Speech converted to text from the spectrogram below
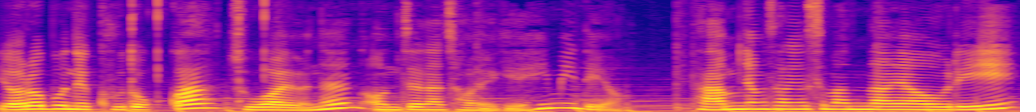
여러분의 구독과 좋아요는 언제나 저에게 힘이 돼요. 다음 영상에서 만나요, 우리.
